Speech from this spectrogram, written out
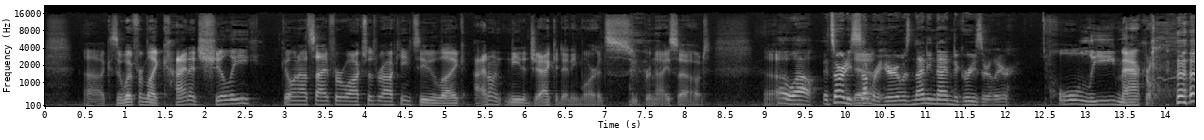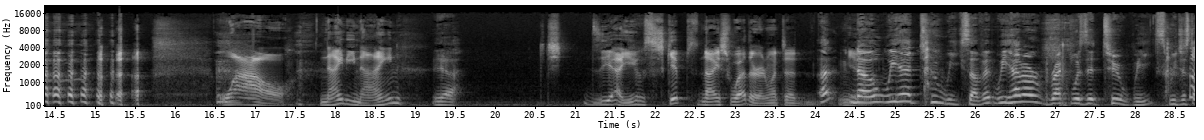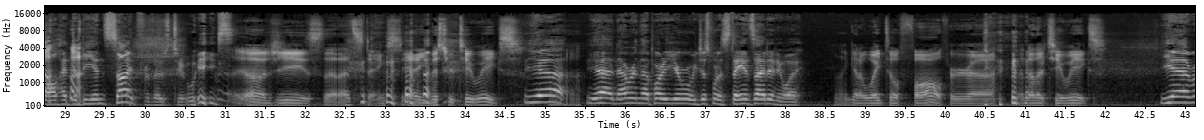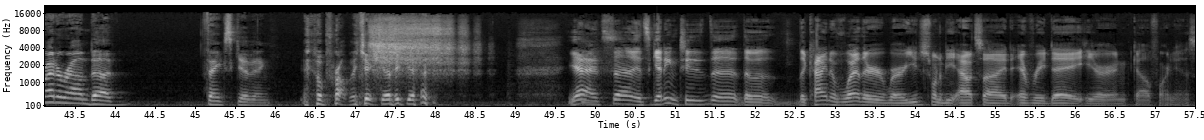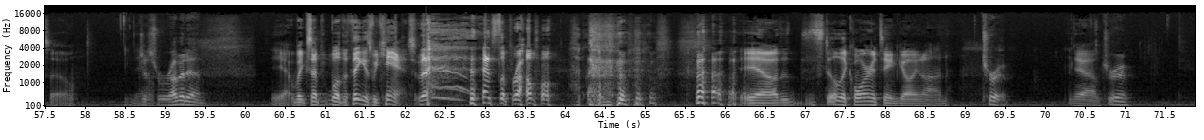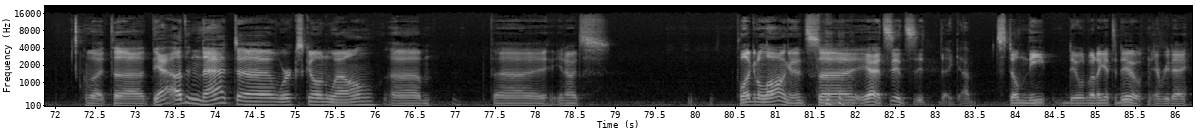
because it went from like kind of chilly going outside for walks with Rocky to like I don't need a jacket anymore. It's super nice out. Oh wow, it's already yeah. summer here. It was 99 degrees earlier. Holy mackerel! wow, ninety nine. Yeah. Yeah, you skipped nice weather and went to. Uh. No, we had two weeks of it. We had our requisite two weeks. We just all had to be inside for those two weeks. Oh, jeez, that, that stinks. yeah, you missed your two weeks. Yeah, yeah. Now we're in that part of the year where we just want to stay inside anyway. I gotta wait till fall for uh, another two weeks. Yeah, right around uh, Thanksgiving, it'll probably get good again. Yeah, it's uh, it's getting to the the the kind of weather where you just want to be outside every day here in California. So, you just rub it in. yeah, except well, the thing is we can't. That's the problem. yeah, still the quarantine going on. True, Yeah, true. But uh, yeah, other than that, uh, work's going well. Um, uh, you know, it's plugging along, and it's uh, yeah, it's it's it, I'm still neat doing what I get to do every day.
